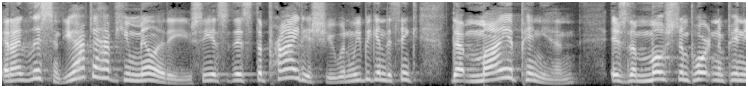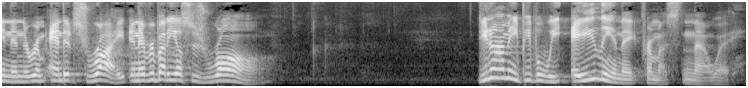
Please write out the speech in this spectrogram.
And I listened. You have to have humility. You see, it's, it's the pride issue when we begin to think that my opinion is the most important opinion in the room and it's right and everybody else is wrong. Do you know how many people we alienate from us in that way?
